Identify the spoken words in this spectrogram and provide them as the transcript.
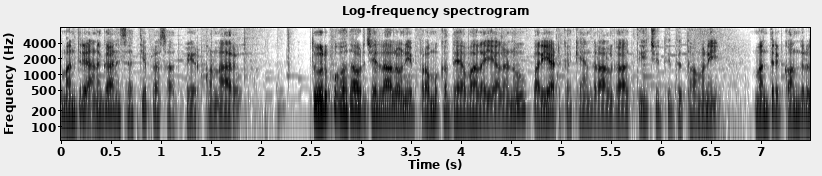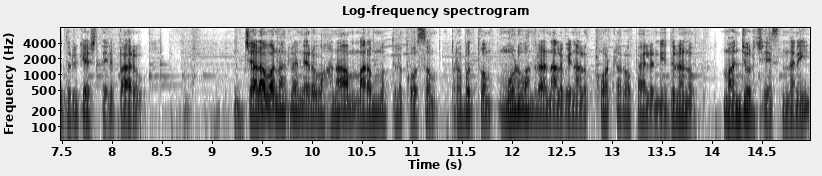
మంత్రి అనగాని సత్యప్రసాద్ పేర్కొన్నారు. తూర్పుగోదావరి జిల్లాలోని ప్రముఖ దేవాలయాలను పర్యాటక కేంద్రాలుగా తీర్చిదిద్దుతామని మంత్రి కందుల దుర్గేష్ తెలిపారు. జలవనరుల నిర్వహణ మరమ్మతుల కోసం ప్రభుత్వం మూడు వందల నలభై నాలుగు కోట్ల రూపాయల నిధులను మంజూరు చేసిందని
